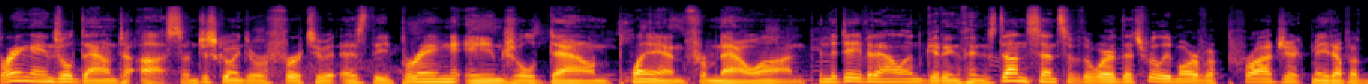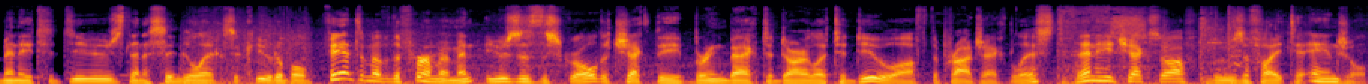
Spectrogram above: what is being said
bring Angel down to us. I'm just going to refer to it as the Bring Angel Down plan from now on. In the David Allen Getting Things Done sense of the word, that's really more of a project made up of many to dos than a single executable. Phantom of the Firmament uses the scroll to check the Bring Back to Darla to do off the project list. Then he checks off Lose a Fight to Angel.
